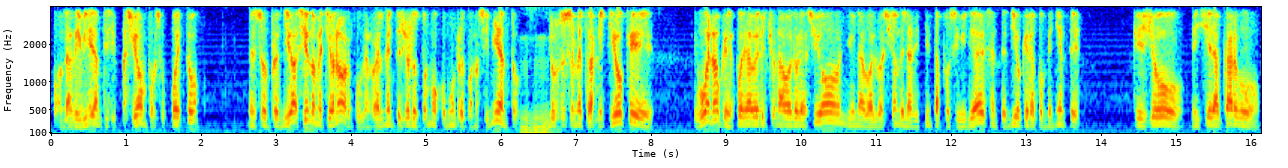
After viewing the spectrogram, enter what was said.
con la debida anticipación, por supuesto, me sorprendió haciéndome este honor, porque realmente yo lo tomo como un reconocimiento. Incluso se me transmitió que, que, bueno, que después de haber hecho una valoración y una evaluación de las distintas posibilidades, se entendió que era conveniente que yo me hiciera cargo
